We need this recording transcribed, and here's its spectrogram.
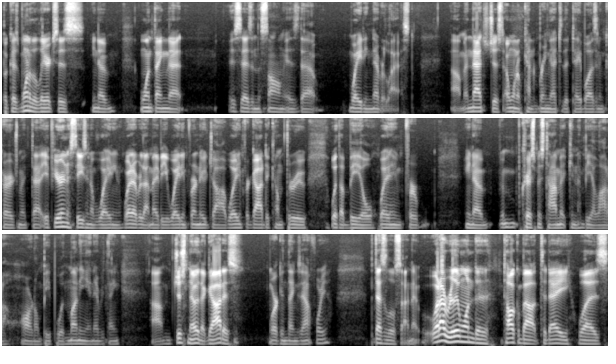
because one of the lyrics is, you know, one thing that it says in the song is that waiting never lasts. Um, and that's just, I want to kind of bring that to the table as an encouragement that if you're in a season of waiting, whatever that may be, waiting for a new job, waiting for God to come through with a bill, waiting for, you know, Christmas time, it can be a lot of hard on people with money and everything. Um, just know that God is working things out for you. But that's a little side note. What I really wanted to talk about today was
